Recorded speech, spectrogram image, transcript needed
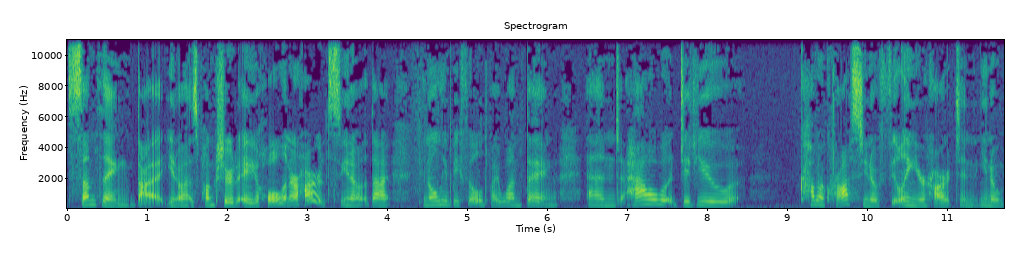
something that, you know, has punctured a hole in our hearts, you know, that can only be filled by one thing. And how did you come across, you know, feeling your heart and, you know,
